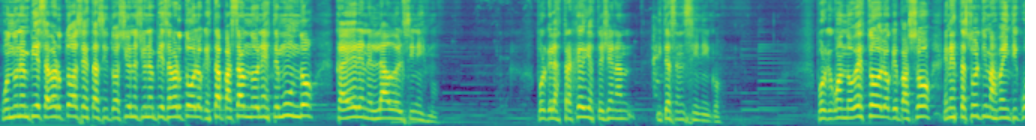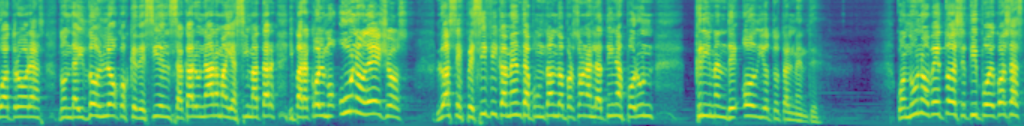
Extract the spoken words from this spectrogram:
cuando uno empieza a ver todas estas situaciones y uno empieza a ver todo lo que está pasando en este mundo, caer en el lado del cinismo porque las tragedias te llenan y te hacen cínico. Porque cuando ves todo lo que pasó en estas últimas 24 horas, donde hay dos locos que deciden sacar un arma y así matar, y para colmo uno de ellos lo hace específicamente apuntando a personas latinas por un crimen de odio totalmente. Cuando uno ve todo ese tipo de cosas,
